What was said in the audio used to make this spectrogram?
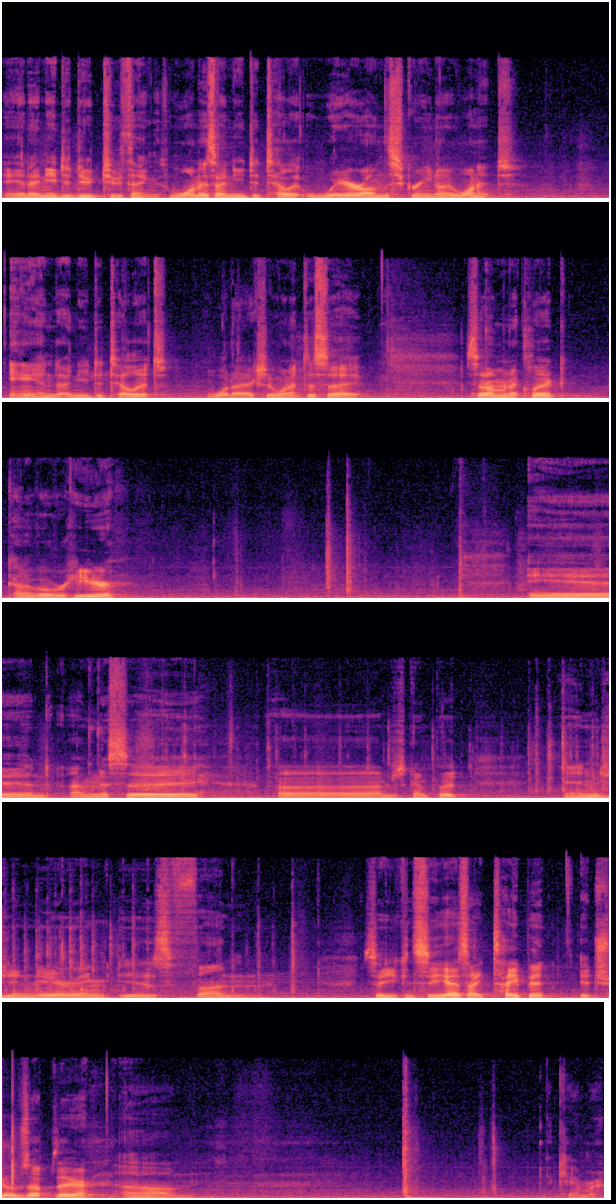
and I need to do two things. One is I need to tell it where on the screen I want it, and I need to tell it what I actually want it to say. So I'm going to click kind of over here, and I'm going to say, uh, I'm just going to put engineering is fun. So you can see as I type it, it shows up there. Um, the camera,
